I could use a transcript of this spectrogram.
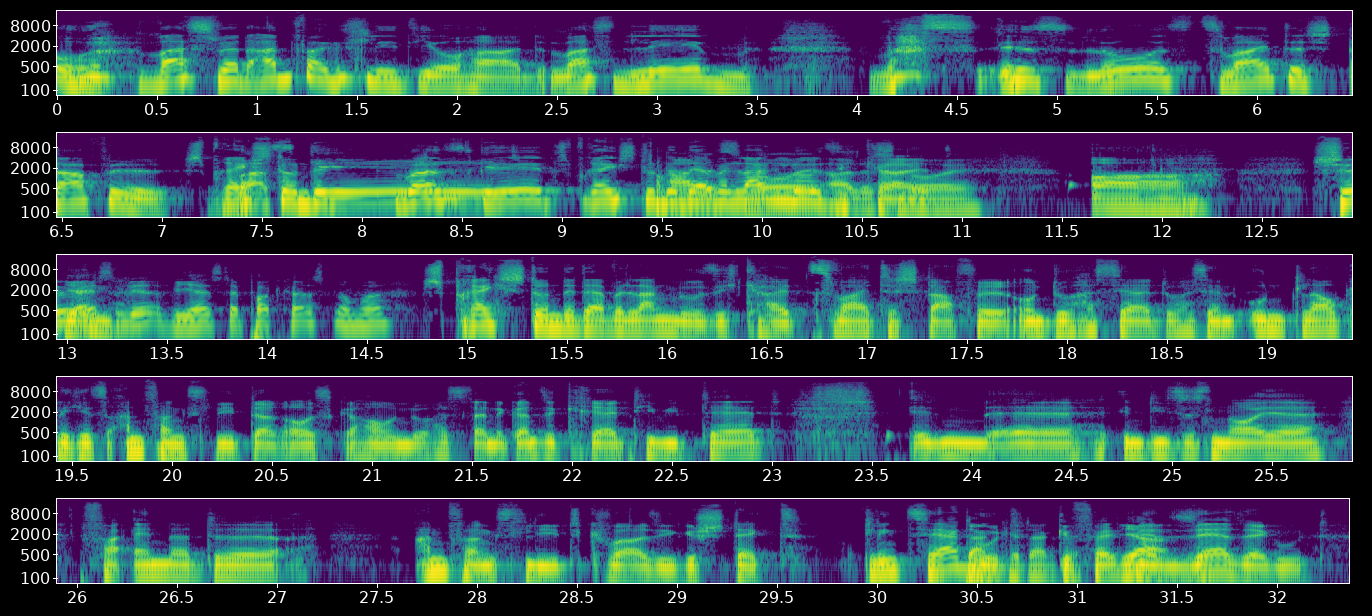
Wow, was für ein Anfangslied, Johann. Was ein Leben. Was ist los? Zweite Staffel. Sprechstunde. Was geht? Was geht? Sprechstunde alles der Belanglosigkeit. Neu, alles neu. Oh, schön. Wie heißt, wir, wie heißt der Podcast nochmal? Sprechstunde der Belanglosigkeit, zweite Staffel. Und du hast ja, du hast ja ein unglaubliches Anfangslied da rausgehauen. Du hast deine ganze Kreativität in, äh, in dieses neue, veränderte Anfangslied quasi gesteckt. Klingt sehr danke, gut. Danke. Gefällt ja. mir sehr, sehr gut.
